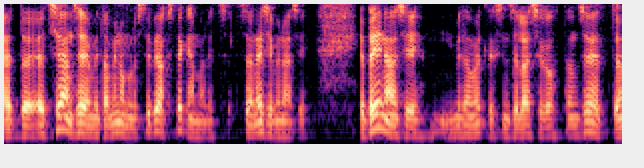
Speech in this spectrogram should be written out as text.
et, et see on see, mida minu meelest ei peaks tegema lihtsalt, see on esimene asi. ja teine asi, mida ma ütleksin selle asja kohta, on see, et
